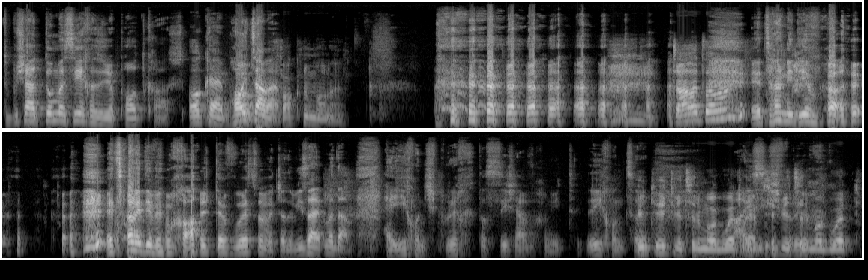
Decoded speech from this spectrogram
Du bist auch dumme sicher, es ist ein Podcast. Okay, heute zusammen. Fuck nochmal. Ciao zusammen. Jetzt habe ich die mal. Jetzt habe ich die beim kalten Fuß verwünscht. Oder wie sagt man das? Hey, ich und Sprüche, das ist einfach nicht. Ich und so. Heute, heute wird es wieder mal gut, heute wird es wieder mal gut.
